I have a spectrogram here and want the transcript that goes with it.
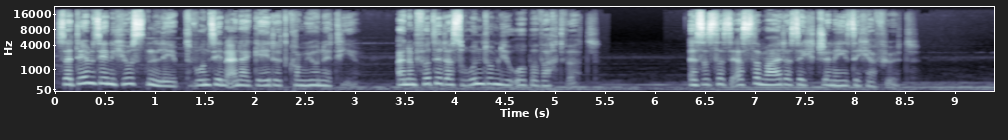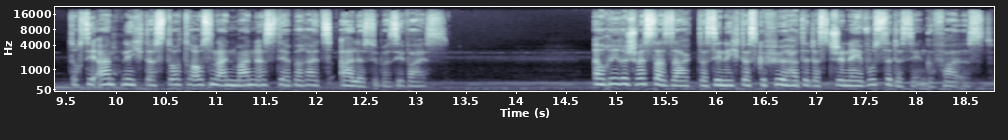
Seitdem sie in Houston lebt, wohnt sie in einer gated Community, einem Viertel, das rund um die Uhr bewacht wird. Es ist das erste Mal, dass sich Jenny sicher fühlt. Doch sie ahnt nicht, dass dort draußen ein Mann ist, der bereits alles über sie weiß. Auch ihre Schwester sagt, dass sie nicht das Gefühl hatte, dass Janae wusste, dass sie in Gefahr ist.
